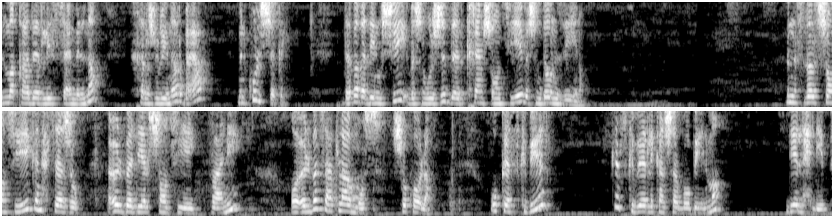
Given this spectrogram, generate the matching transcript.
المقادير اللي استعملنا خرجوا لينا ربعة من كل شكل. دابا غادي نمشي باش نوجد ال crème chantilly باش نبداو نزينو. بالنسبة للشونتيي كنحتاجو علبة ديال ال chantilly vanille وعلبة تاع la mousse chocolat وكاس كبير كاس كبير اللي كنشربوا به الماء ديال الحليب.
